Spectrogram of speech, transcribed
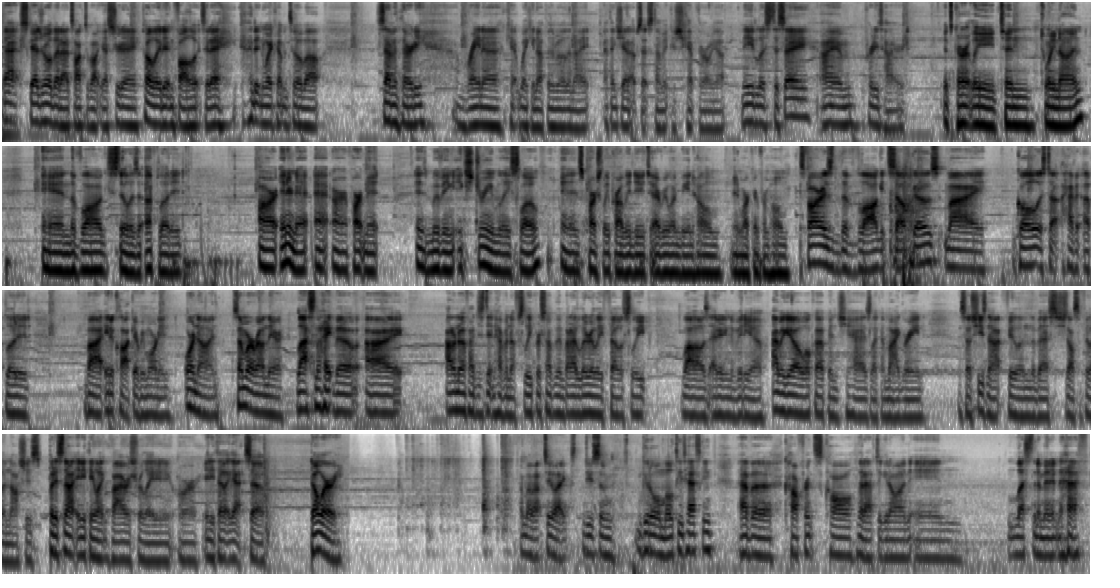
That schedule that I talked about yesterday, totally didn't follow it today. I didn't wake up until about 7.30. Um, Raina kept waking up in the middle of the night. I think she had an upset stomach because she kept throwing up. Needless to say, I am pretty tired. It's currently 10.29 and the vlog still isn't uploaded. Our internet at our apartment is moving extremely slow and it's partially probably due to everyone being home and working from home. As far as the vlog itself goes, my goal is to have it uploaded by 8 o'clock every morning or 9 somewhere around there. Last night though i i don't know if i just didn't have enough sleep or something but i literally fell asleep while i was editing the video. Abigail woke up and she has like a migraine and so she's not feeling the best. She's also feeling nauseous. But it's not anything like virus related or anything like that. So don't worry. I'm about to like do some good old multitasking. I have a conference call that i have to get on in less than a minute and a half.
